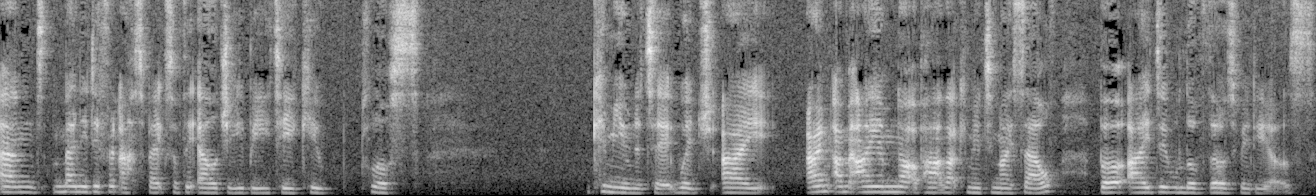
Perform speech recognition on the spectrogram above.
and many different aspects of the LGBTQ plus community, which I I'm, I'm I am not a part of that community myself, but I do love those videos.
